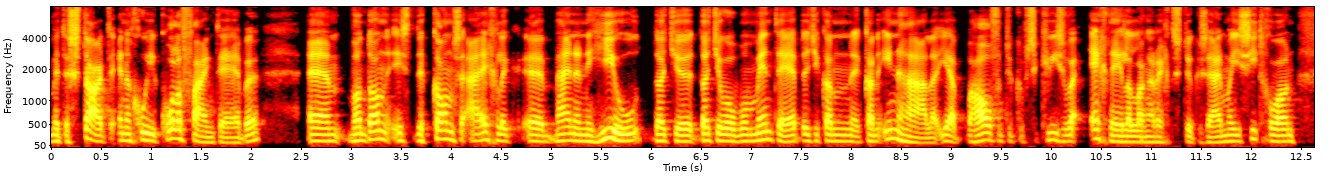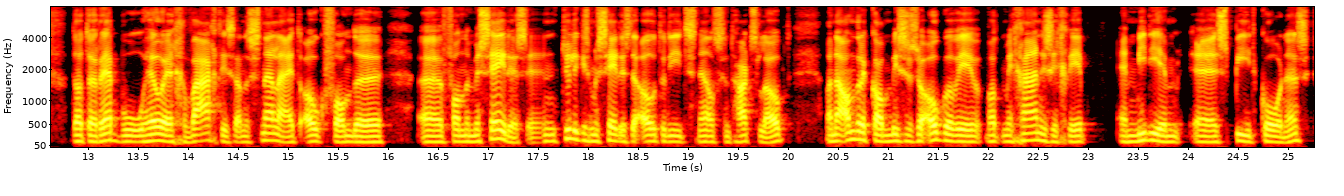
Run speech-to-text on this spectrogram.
met de start en een goede qualifying te hebben. Ehm, want dan is de kans eigenlijk uh, bijna een heel dat je, dat je wel momenten hebt dat je kan, kan inhalen. Ja, behalve natuurlijk op circuits waar echt hele lange rechte stukken zijn. Maar je ziet gewoon dat de Red Bull heel erg gewaagd is aan de snelheid ook van de, uh, van de Mercedes. En natuurlijk is Mercedes de auto die het snelst en het hardst loopt. Maar aan de andere kant missen ze ook wel weer wat mechanische grip en medium uh, speed corners.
